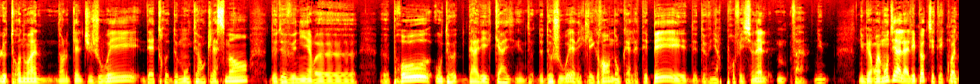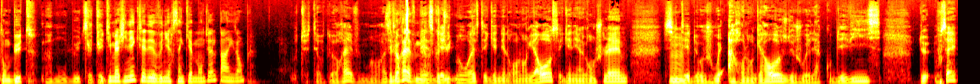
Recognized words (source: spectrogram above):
le tournoi dans lequel tu jouais, d'être, de monter en classement, de devenir euh, euh, pro ou de, d'aller de, de jouer avec les grands, donc à l'ATP et de devenir professionnel, enfin nu- numéro un mondial. À l'époque, c'était quoi ton but? bah, mon but, Tu c'était t'imaginais que tu allais devenir cinquième mondial, par exemple? C'était le rêve. Rêve, C'est le c'était rêve, mais de est-ce que gagner- tu- Mon rêve, c'était gagner le Roland Garros, et gagner un grand chelem. C'était Hmm. de jouer à Roland Garros, de jouer la Coupe Davis. De, vous savez,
